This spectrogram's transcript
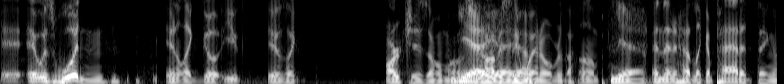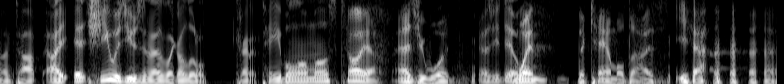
it, it was wooden, and it like go you. It was like arches almost. Yeah, it yeah, obviously yeah. went over the hump, Yeah. and then it had like a padded thing on top. I it, she was using it as like a little kind of table almost, Oh yeah, as you would as you do. when the camel dies. Yeah. uh,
